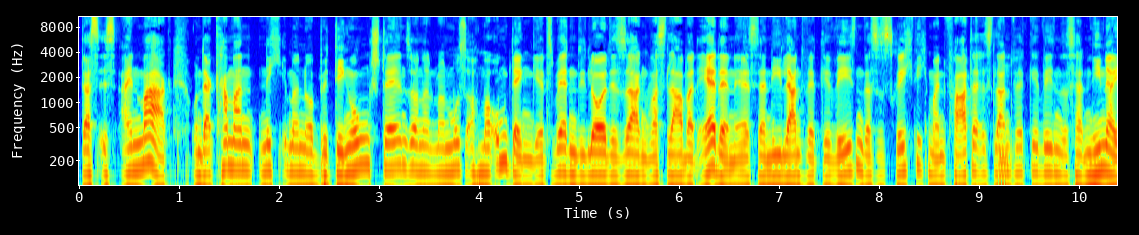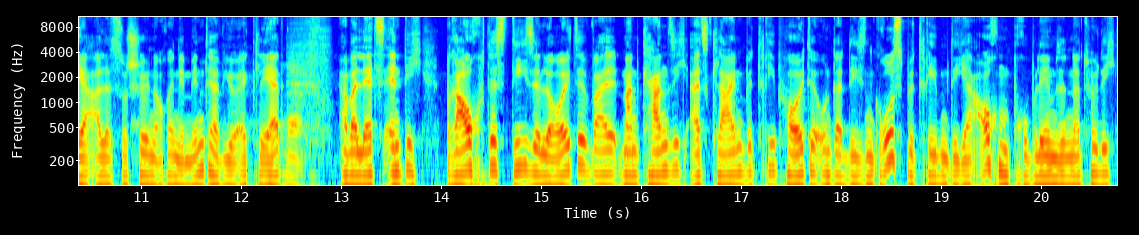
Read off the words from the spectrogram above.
das ist ein Markt. Und da kann man nicht immer nur Bedingungen stellen, sondern man muss auch mal umdenken. Jetzt werden die Leute sagen, was labert er denn? Er ist ja nie Landwirt gewesen. Das ist richtig. Mein Vater ist Landwirt gewesen. Das hat Nina ja alles so schön auch in dem Interview erklärt. Aber letztendlich braucht es diese Leute, weil man kann sich als Kleinbetrieb heute unter diesen Großbetrieben, die ja auch ein Problem sind, natürlich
